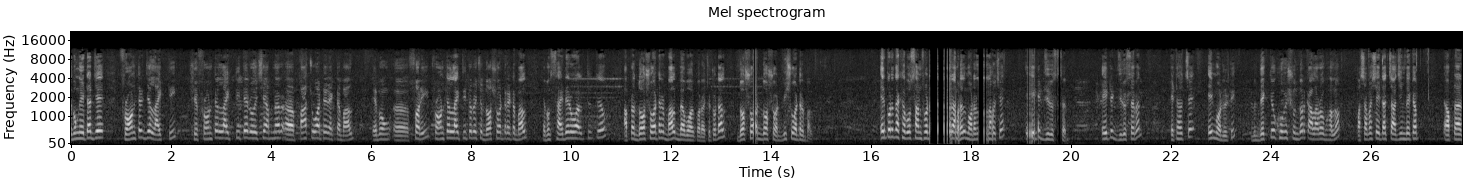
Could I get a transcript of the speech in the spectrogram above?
এবং এটার যে ফ্রন্টের যে লাইটটি সে ফ্রন্টের লাইটটিতে রয়েছে আপনার পাঁচ ওয়াটের একটা বাল্ব এবং সরি ফ্রন্টের লাইটটিতে রয়েছে দশ ওয়াটের একটা বাল্ব এবং সাইডের ওয়ালটিতেও আপনার দশ ওয়াটের বাল্ব ব্যবহার করা হয়েছে। টোটাল দশ ওয়াট দশ ওয়াট, বিশ ওয়াটের বাল্ব এরপরে দেখাবো সানফোর্ডের মডেল মডেল নাম হচ্ছে eight eight zero seven eight eight zero seven এটা হচ্ছে এই মডেলটি দেখতেও খুবই সুন্দর কালারও ভালো। পাশাপাশি এটা চার্জিং ব্যাকআপ আপনার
